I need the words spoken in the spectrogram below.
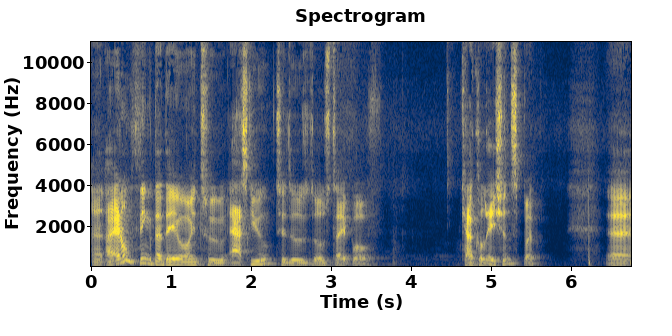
uh, I don't think that they are going to ask you to do those type of calculations, but uh,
